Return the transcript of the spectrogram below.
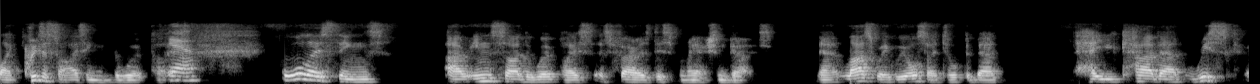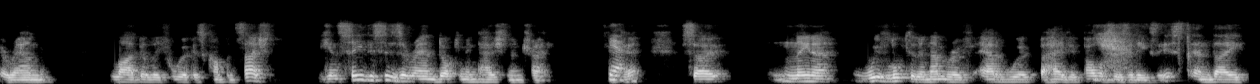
like criticising the workplace Yeah. all those things are inside the workplace as far as disciplinary action goes. Now, last week we also talked about how you carve out risk around liability for workers' compensation. You can see this is around documentation and training. Yeah. So, Nina, we've looked at a number of out of work behaviour policies Yeah. that exist, and they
